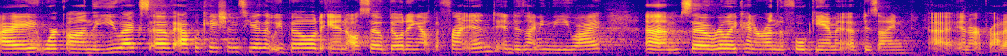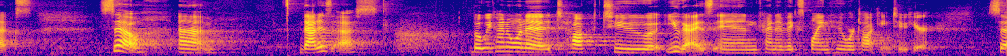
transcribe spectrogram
I work on the UX of applications here that we build and also building out the front end and designing the UI. Um, so really kind of run the full gamut of design uh, in our products. So um, that is us. But we kind of want to talk to you guys and kind of explain who we're talking to here. So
